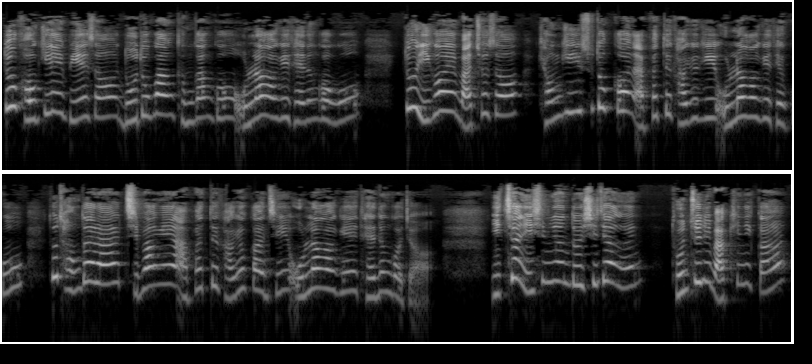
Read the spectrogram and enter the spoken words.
또 거기에 비해서 노도강, 금강구 올라가게 되는 거고 또 이거에 맞춰서 경기 수도권 아파트 가격이 올라가게 되고 또 덩달아 지방의 아파트 가격까지 올라가게 되는 거죠. 2020년도 시장은 돈줄이 막히니까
